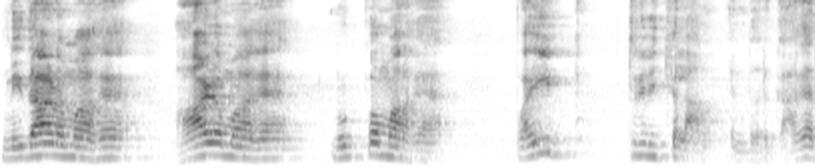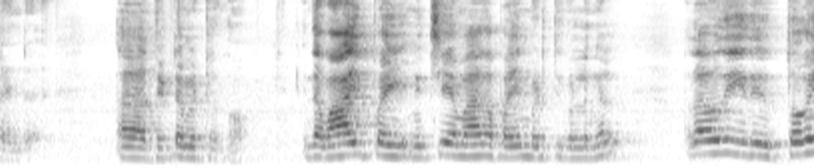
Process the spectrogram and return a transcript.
நிதானமாக ஆழமாக நுட்பமாக பயிற்றுவிக்கலாம் என்பதற்காக ரெண்டு திட்டமிட்டிருக்கோம். இந்த வாய்ப்பை நிச்சயமாக பயன்படுத்தி கொள்ளுங்கள். அதாவது இது தொகை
